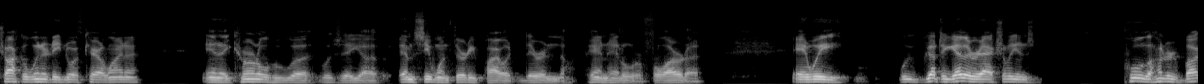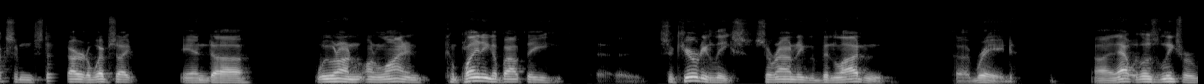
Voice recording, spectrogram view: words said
Chocowinity, North Carolina, and a colonel who uh, was a uh, MC-130 pilot there in the Panhandle of Florida, and we we got together actually and pooled a hundred bucks and started a website, and uh, we went on online and complaining about the security leaks surrounding the Bin Laden uh, raid. Uh, and that those leaks were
